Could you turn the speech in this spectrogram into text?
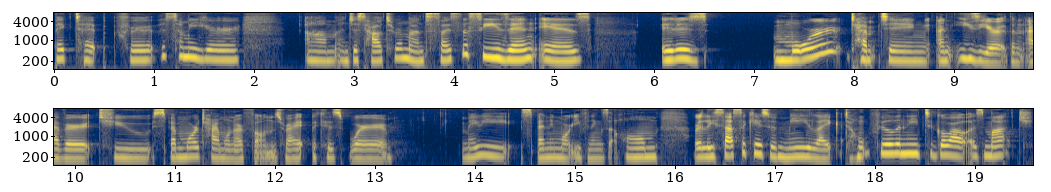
big tip for this time of year um, and just how to romanticize the season is it is more tempting and easier than ever to spend more time on our phones, right? Because we're maybe spending more evenings at home, or at least that's the case with me. Like, don't feel the need to go out as much.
